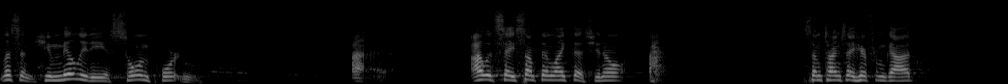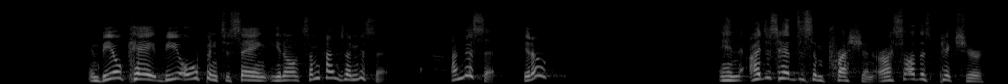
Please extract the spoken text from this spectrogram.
Listen, humility is so important. I, I would say something like this you know, sometimes I hear from God. And be okay, be open to saying, you know, sometimes I miss it. I miss it, you know? And I just had this impression, or I saw this picture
